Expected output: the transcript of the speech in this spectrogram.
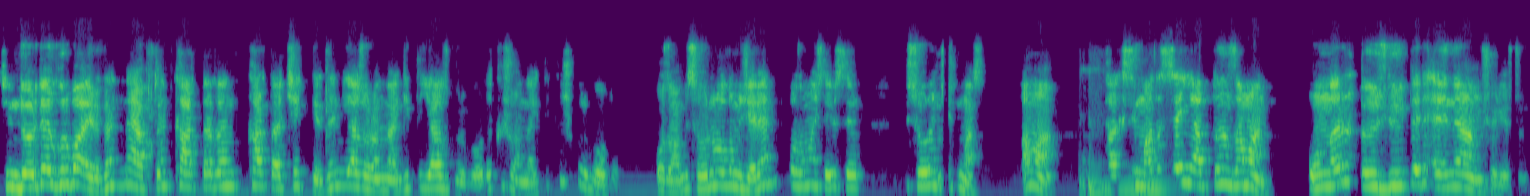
Şimdi dörder gruba ayırdın. Ne yaptın? Kartlardan kartlar çektirdin. Yaz oranlar gitti. Yaz grubu oldu. Kış oranlar gitti. Kış grubu oldu. O zaman bir sorun oldu mu Ceren? O zaman işte bir, bir sorun çıkmaz. Ama taksimatı sen yaptığın zaman onların özgürlüklerini elinden almış oluyorsun.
